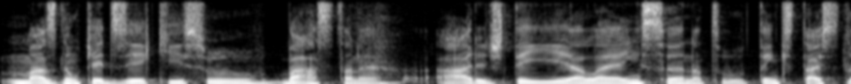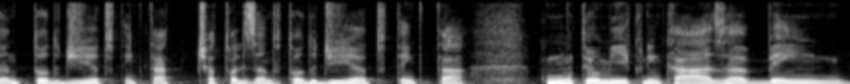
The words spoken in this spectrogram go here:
mas não quer dizer que isso basta, né? A área de TI ela é insana. Tu tem que estar estudando todo dia, tu tem que estar te atualizando todo dia, tu tem que estar com o teu micro em casa bem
